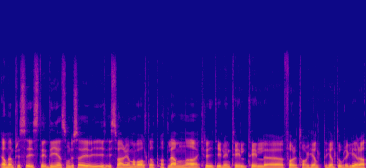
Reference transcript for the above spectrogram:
ja men precis. Det, det är som du säger, i, i Sverige har man valt att, att lämna kreditgivning till, till eh, företag helt, helt oreglerat.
